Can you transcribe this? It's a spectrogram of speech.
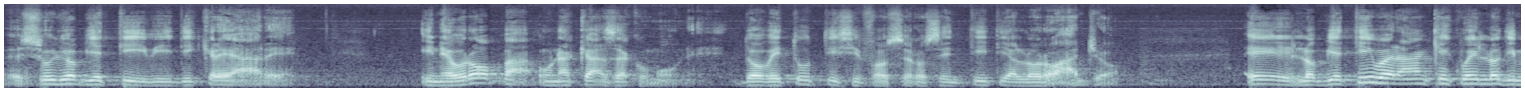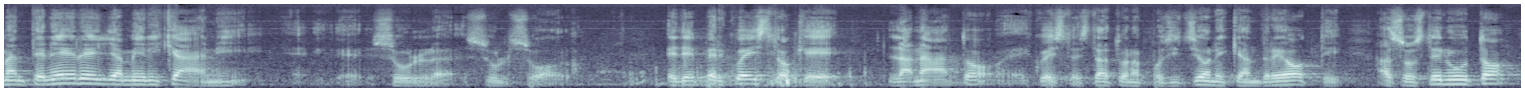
eh, sugli obiettivi di creare in Europa una casa comune dove tutti si fossero sentiti a loro agio. E l'obiettivo era anche quello di mantenere gli americani eh, sul, sul suolo. Ed è per questo che la Nato, e questa è stata una posizione che Andreotti ha sostenuto,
